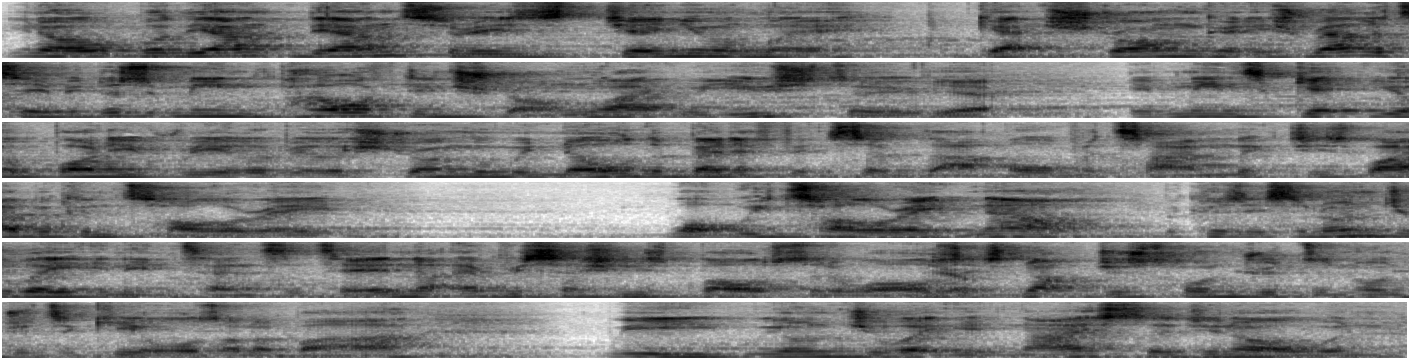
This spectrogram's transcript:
You know, but the the answer is genuinely get strong, and it's relative. It doesn't mean powerlifting strong like we used to. Yeah. It means get your body really, really strong, and we know the benefits of that over time, which is why we can tolerate what we tolerate now because it's an undulating intensity. Not every session is balls to the walls. Yeah. It's not just hundreds and hundreds of kilos on a bar. We we undulate it nicely, do you know, and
